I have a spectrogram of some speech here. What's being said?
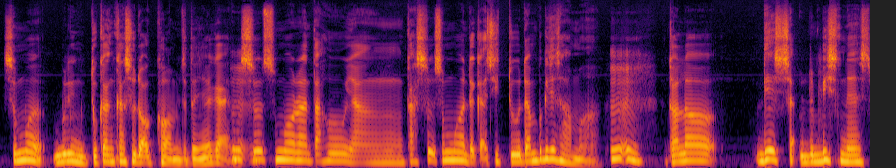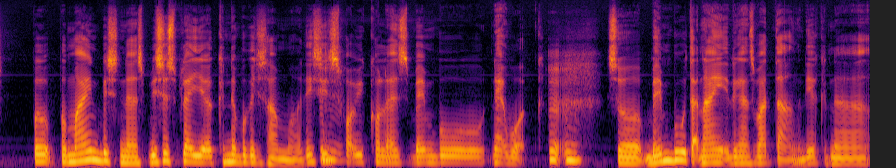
semua boleh tukangkasut.com contohnya kan. Mm-mm. So semua orang tahu yang kasut semua dekat situ dan bekerjasama. Mm-mm. Kalau dia the business pe- pemain business business player kena bekerjasama. This is what we call as bamboo network. Mm-mm. So bamboo tak naik dengan sebatang. Dia kena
